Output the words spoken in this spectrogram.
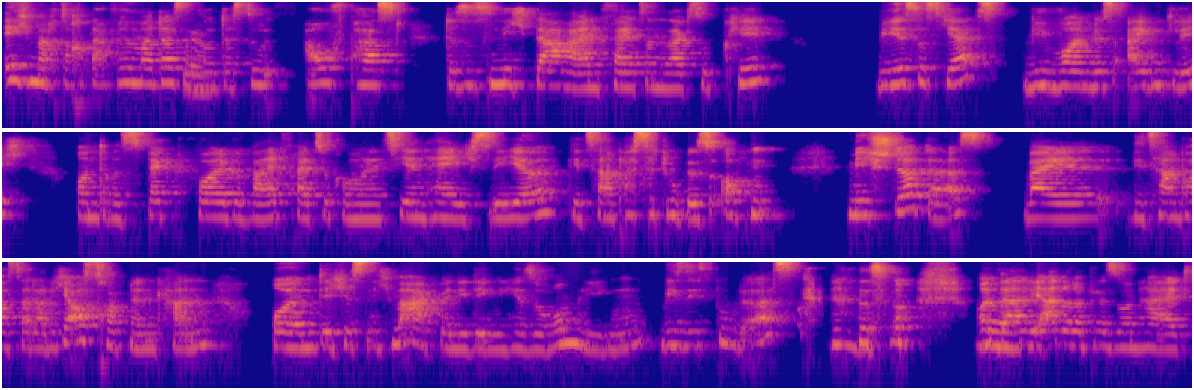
ich mach doch dafür immer das. Ja. Und so, dass du aufpasst, dass es nicht da reinfällt, sondern sagst, okay, wie ist es jetzt? Wie wollen wir es eigentlich? und respektvoll, gewaltfrei zu kommunizieren, hey, ich sehe, die Zahnpasta du bist offen. Mich stört das, weil die Zahnpasta dadurch austrocknen kann und ich es nicht mag, wenn die Dinge hier so rumliegen. Wie siehst du das? so. Und dann die andere Person halt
